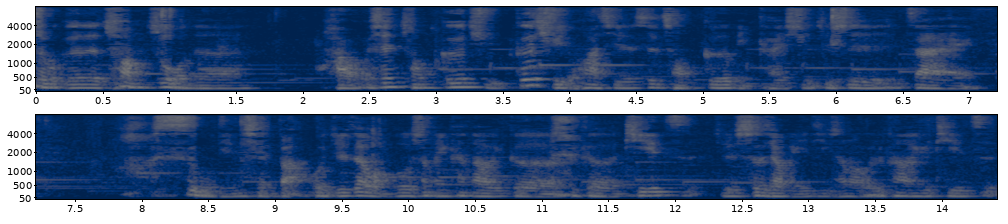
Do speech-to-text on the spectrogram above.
这首歌的创作呢，好，我先从歌曲，歌曲的话，其实是从歌名开始，就是在。四五年前吧，我就在网络上面看到一个一个帖子，就是社交媒体上面，我就看到一个帖子，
